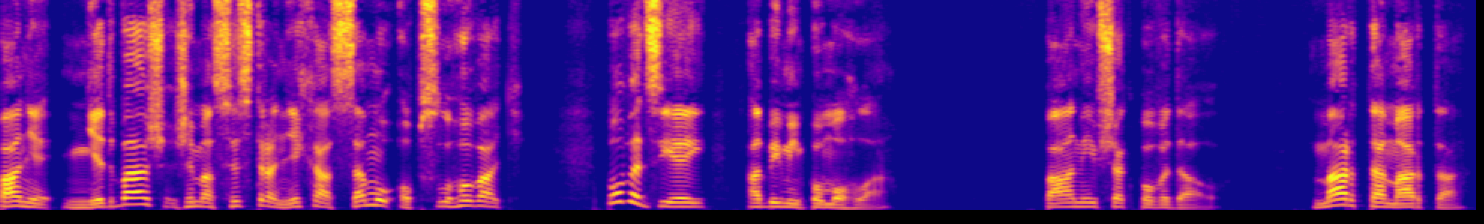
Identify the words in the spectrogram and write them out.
Pane, nedbáš, že ma sestra nechá samú obsluhovať? Povedz jej, aby mi pomohla. Pán jej však povedal. Marta, Marta,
